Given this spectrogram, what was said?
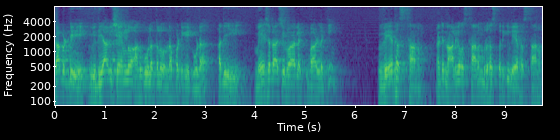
కాబట్టి విద్యా విషయంలో అనుకూలతలు ఉన్నప్పటికీ కూడా అది మేషరాశి వాళ్ళకి వాళ్ళకి వేధస్థానం అంటే నాలుగవ స్థానం బృహస్పతికి వేధస్థానం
